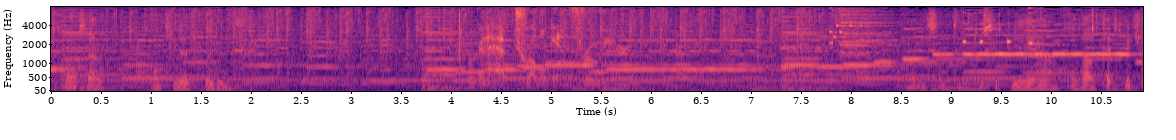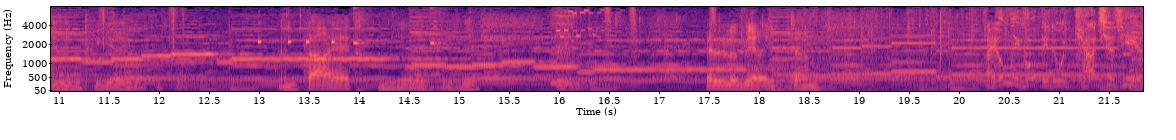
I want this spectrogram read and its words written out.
C'est bon ça, antidote x2. Through here. Euh, Ils sont peut-être tous épuisés là. On va peut-être utiliser une tri guérison parce que elle me paraît être bien épuisée. Elle le mérite. hein. I only hope they don't catch us here.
